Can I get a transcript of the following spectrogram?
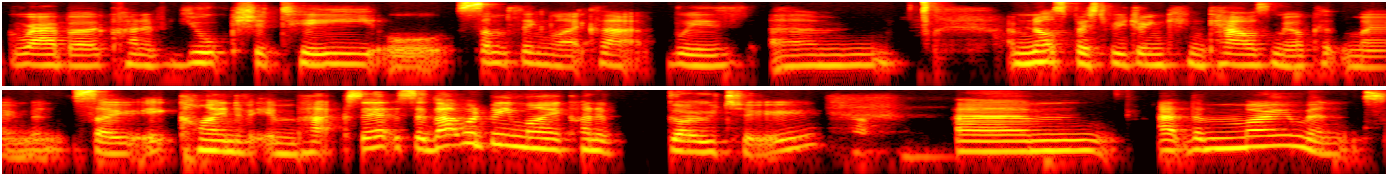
grab a kind of Yorkshire tea or something like that with, um, I'm not supposed to be drinking cow's milk at the moment. So it kind of impacts it. So that would be my kind of go to. Um, at the moment,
